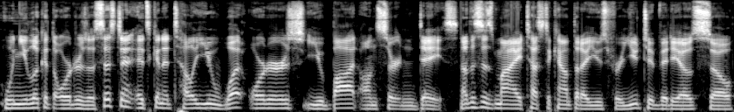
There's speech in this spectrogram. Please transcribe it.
when you look at the orders assistant, it's going to tell you what orders you bought on certain days. Now, this is my test account that I use for YouTube videos. So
